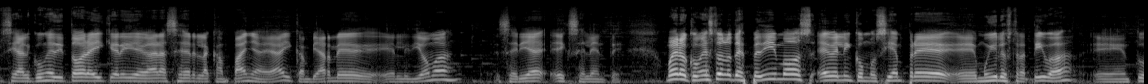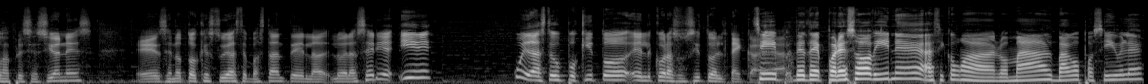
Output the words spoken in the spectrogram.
si algún editor ahí quiere llegar a hacer la campaña y cambiarle el idioma, sería excelente. Bueno, con esto nos despedimos. Evelyn, como siempre, eh, muy ilustrativa en tus apreciaciones. Eh, se notó que estudiaste bastante lo de la serie y cuidaste un poquito el corazoncito del Teca. Sí, ¿verdad? desde, por eso vine así como a lo más vago posible.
